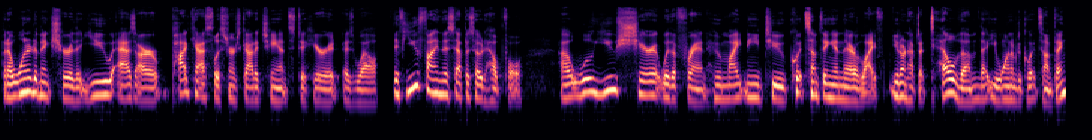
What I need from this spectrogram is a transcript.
But I wanted to make sure that you, as our podcast listeners, got a chance to hear it as well. If you find this episode helpful, uh, will you share it with a friend who might need to quit something in their life? You don't have to tell them that you want them to quit something.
